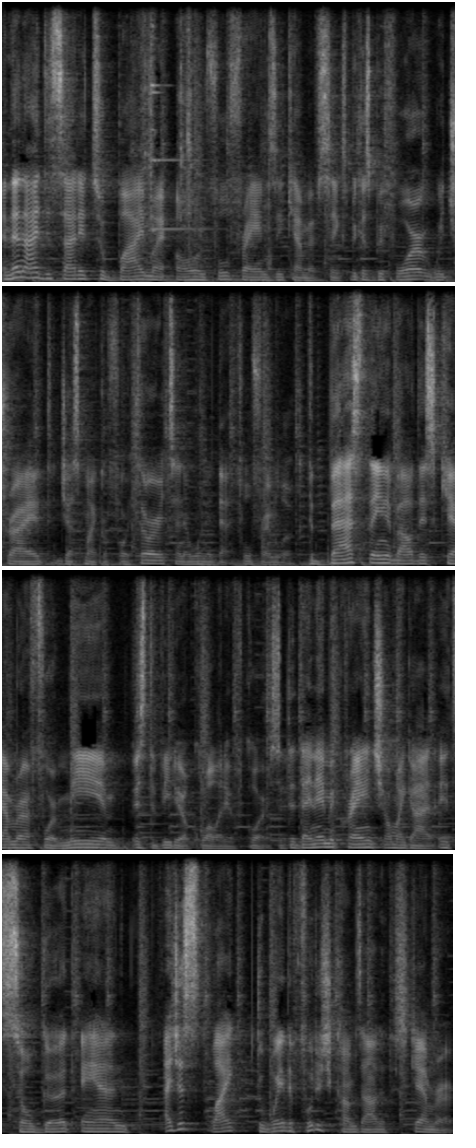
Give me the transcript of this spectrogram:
and then I decided to buy my own full frame Zcam F6 because before we tried just micro four thirds and I wanted that full frame look. The best thing about this camera for me is the video quality, of course. The dynamic range, oh my god, it's so good, and I just like the way the footage comes out of this camera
